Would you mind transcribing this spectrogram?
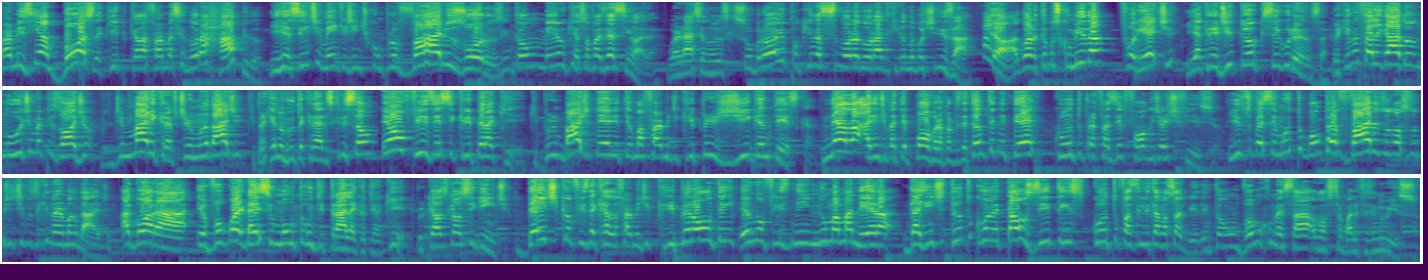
Farmzinha boa essa daqui, porque ela farma cenoura rápido. E recentemente a gente comprou vários ouros. Então meio que é só fazer assim, olha. Guardar as cenouras que sobrou e um pouquinho dessa cenoura dourada aqui que eu não vou utilizar. Aí, ó. Agora temos comida, foguete e acredito eu que segurança. Para quem não tá ligado, no último episódio de Minecraft Irmandade, que para quem não viu tá aqui na descrição, eu fiz esse creeper aqui, que por embaixo dele tem uma farm de creeper gigantesca. Nela a gente vai ter pólvora para fazer tanto TNT quanto para fazer fogo de artifício. Isso vai ser muito bom para vários dos nossos objetivos aqui na Irmandade. Agora, Agora, eu vou guardar esse montão de tralha que eu tenho aqui, por causa que é o seguinte, desde que eu fiz aquela farm de Creeper ontem, eu não fiz nenhuma maneira da gente tanto coletar os itens, quanto facilitar a nossa vida. Então, vamos começar o nosso trabalho fazendo isso.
